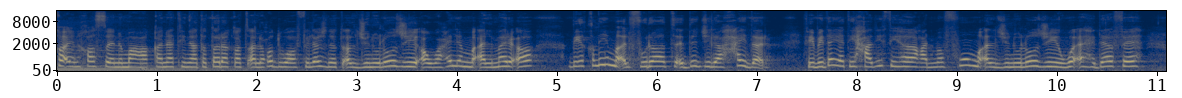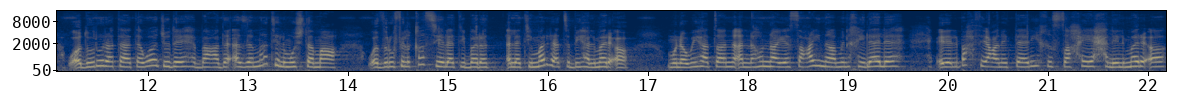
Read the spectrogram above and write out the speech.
لقاء خاص مع قناتنا تطرقت العضوة في لجنة الجينولوجي أو علم المرأة بإقليم الفرات دجلة حيدر. في بداية حديثها عن مفهوم الجينولوجي وأهدافه وضرورة تواجده بعد أزمات المجتمع والظروف القاسية التي, التي مرت بها المرأة منوهة أنهن يسعين من خلاله إلى البحث عن التاريخ الصحيح للمرأة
